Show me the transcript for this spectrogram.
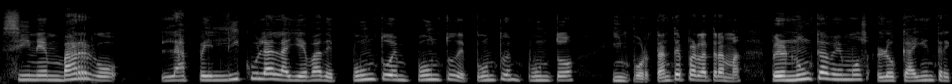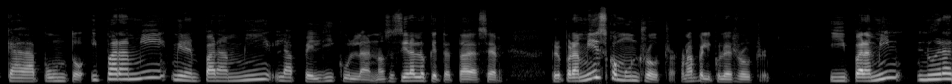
Sin embargo, la película la lleva de punto en punto, de punto en punto, importante para la trama, pero nunca vemos lo que hay entre cada punto. Y para mí, miren, para mí la película, no sé si era lo que trataba de hacer, pero para mí es como un road trip, una película de road trip. Y para mí no era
